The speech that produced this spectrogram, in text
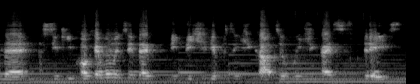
né? Assim que em qualquer momento você me pedir livros indicados, eu vou indicar esses três.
